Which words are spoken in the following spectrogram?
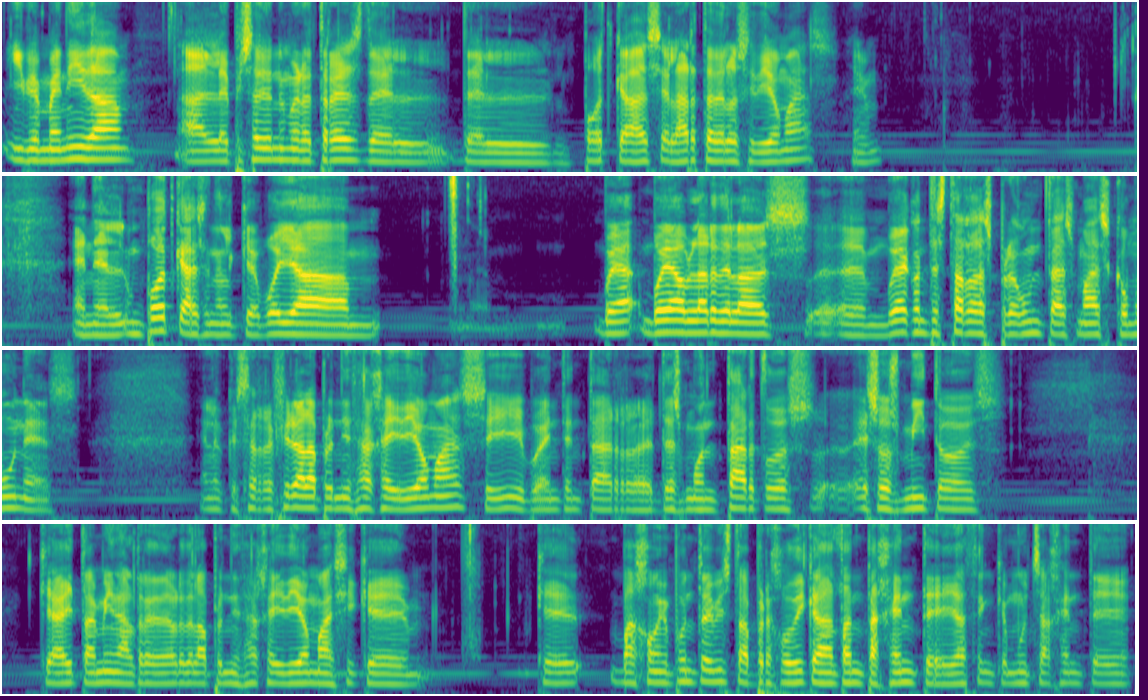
y bienvenida al episodio número 3 del, podcast El arte de los idiomas. En el, un podcast en el que voy a, voy a, voy a hablar de las... Eh, voy a contestar las preguntas más comunes en lo que se refiere al aprendizaje de idiomas. Sí, voy a intentar desmontar todos esos mitos que hay también alrededor del aprendizaje de idiomas y que, que bajo mi punto de vista perjudican a tanta gente y hacen que mucha gente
